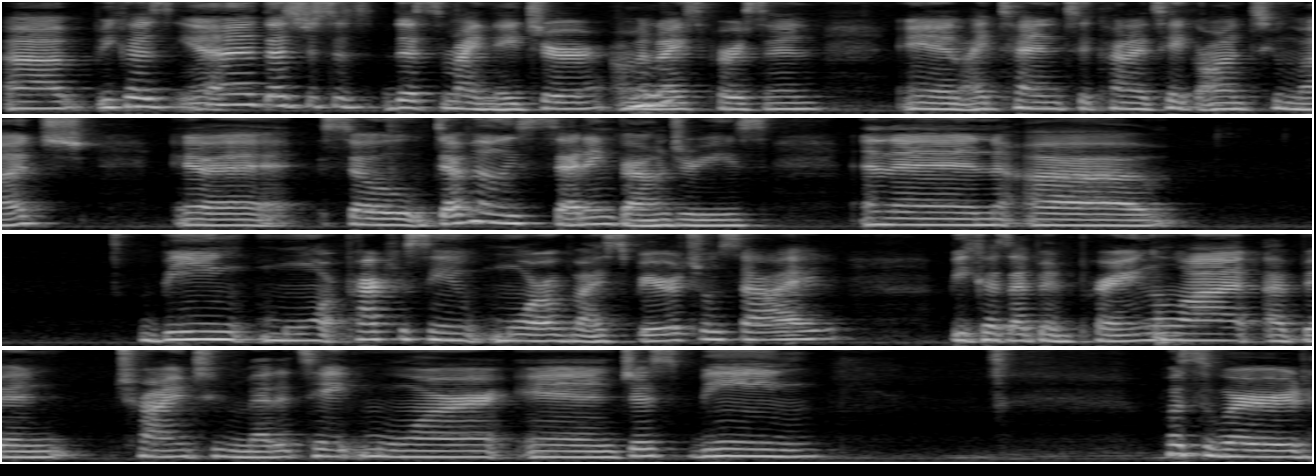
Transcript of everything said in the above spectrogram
Uh, because yeah, that's just that's my nature. I'm a nice person, and I tend to kind of take on too much. Uh, so definitely setting boundaries, and then uh, being more practicing more of my spiritual side because I've been praying a lot. I've been trying to meditate more and just being what's the word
